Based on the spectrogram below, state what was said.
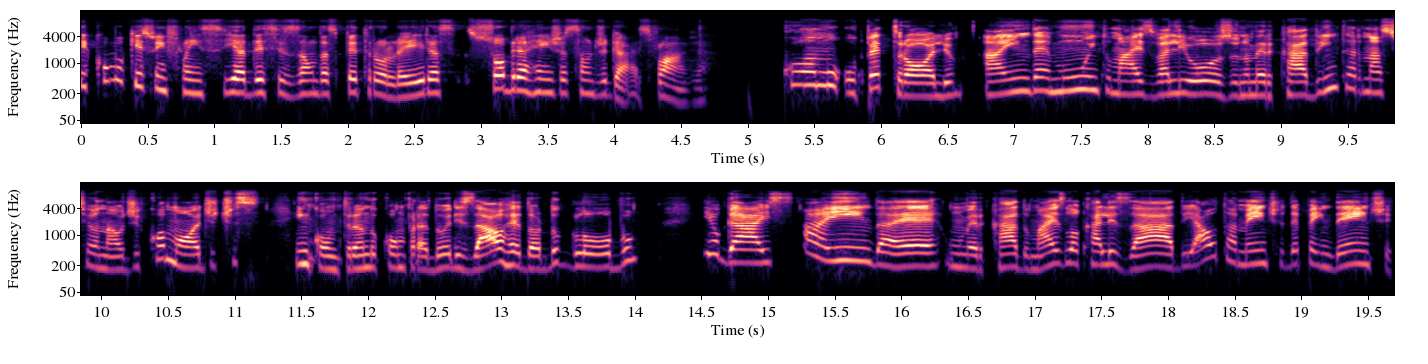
E como que isso influencia a decisão das petroleiras sobre a reinjeção de gás, Flávia? Como o petróleo ainda é muito mais valioso no mercado internacional de commodities, encontrando compradores ao redor do globo, e o gás ainda é um mercado mais localizado e altamente dependente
